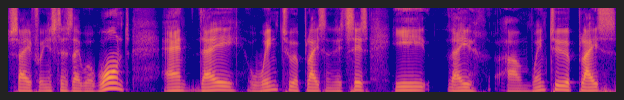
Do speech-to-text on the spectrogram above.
say for instance they were warned and they went to a place and it says he they um, went to a place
